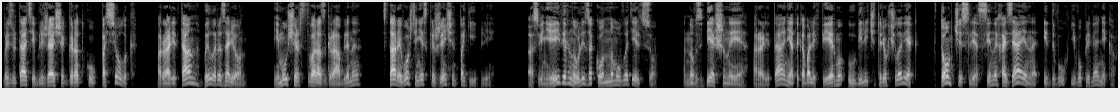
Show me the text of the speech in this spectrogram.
В результате ближайший к городку поселок Раритан был разорен, имущество разграблено, старый вождь и несколько женщин погибли, а свиней вернули законному владельцу. Но взбешенные раритане атаковали ферму и убили четырех человек, в том числе сына хозяина и двух его племянников.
